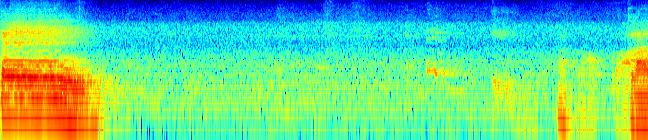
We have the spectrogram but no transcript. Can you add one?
เตกรา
